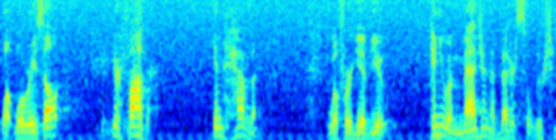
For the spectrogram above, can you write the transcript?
what will result? Your Father in heaven will forgive you. Can you imagine a better solution?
